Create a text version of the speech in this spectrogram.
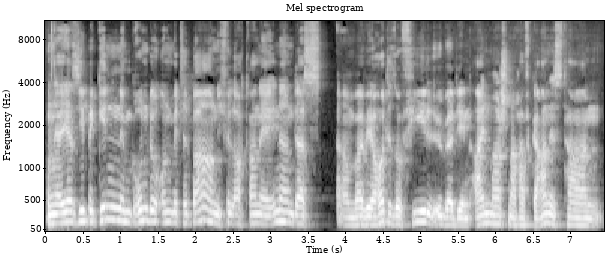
Naja, sie beginnen im Grunde unmittelbar und ich will auch daran erinnern, dass, äh, weil wir heute so viel über den Einmarsch nach Afghanistan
